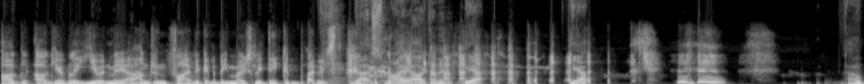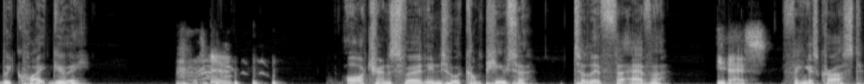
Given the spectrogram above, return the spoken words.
argu- arguably, you and me at 105 are going to be mostly decomposed. That's my argument. Yeah. Yeah. I'll be quite gooey. or transferred into a computer to live forever. yes. Fingers crossed.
